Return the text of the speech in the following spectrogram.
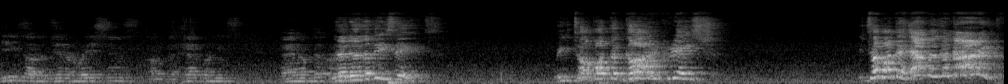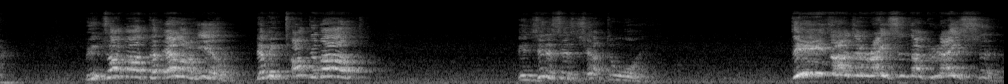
These are the generations of the heavens and of the earth. now look what he says. We talk about the God of creation. We talk about the heavens and the earth. We talk about the Elohim that we talked about in Genesis chapter 1. These are generations of creation.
